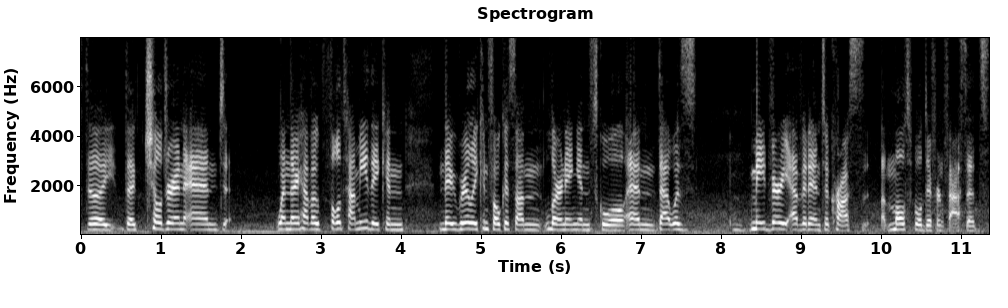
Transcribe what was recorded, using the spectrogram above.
the the children, and when they have a full tummy, they can they really can focus on learning in school, and that was made very evident across multiple different facets.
